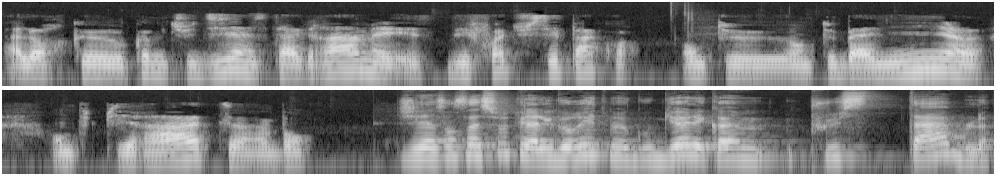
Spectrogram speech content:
Alors que, comme tu dis, Instagram, et, des fois, tu sais pas quoi. On te, on te bannit, on te pirate. Bon. J'ai la sensation que l'algorithme Google est quand même plus stable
